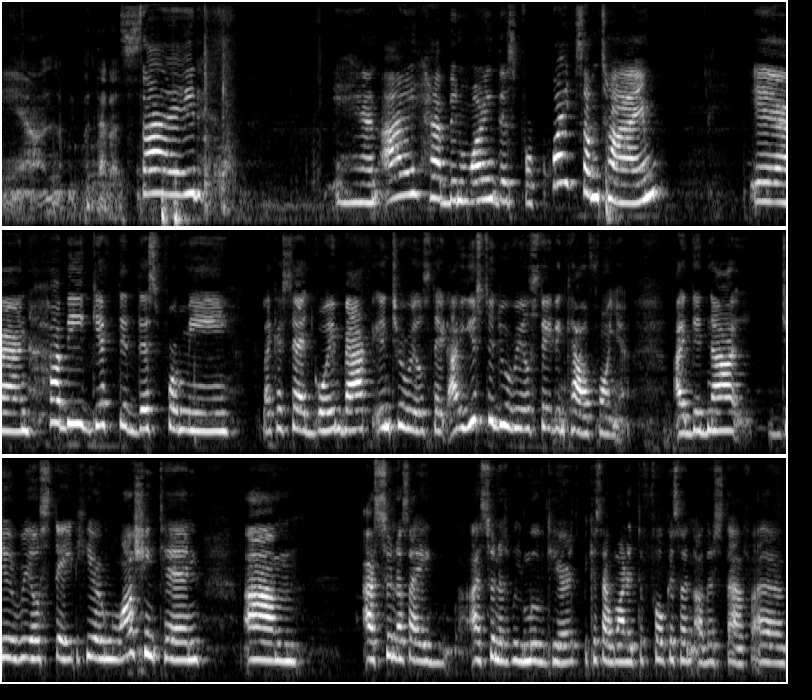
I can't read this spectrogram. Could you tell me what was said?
And let me put that aside. And I have been wanting this for quite some time. And hubby gifted this for me. Like I said, going back into real estate. I used to do real estate in California. I did not do real estate here in Washington um, as soon as I as soon as we moved here because I wanted to focus on other stuff uh,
